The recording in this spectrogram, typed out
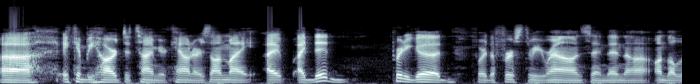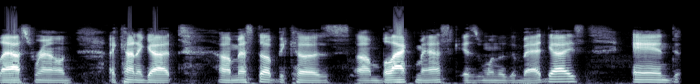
uh, it can be hard to time your counters. On my, I I did pretty good for the first three rounds, and then uh, on the last round, I kind of got uh, messed up because um, Black Mask is one of the bad guys, and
